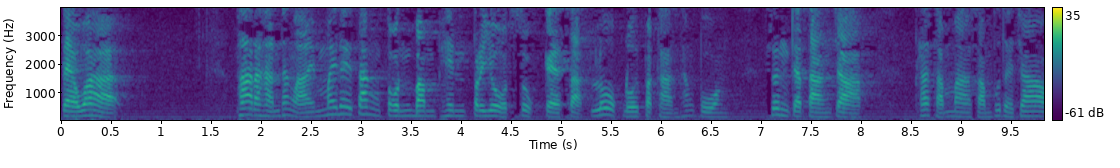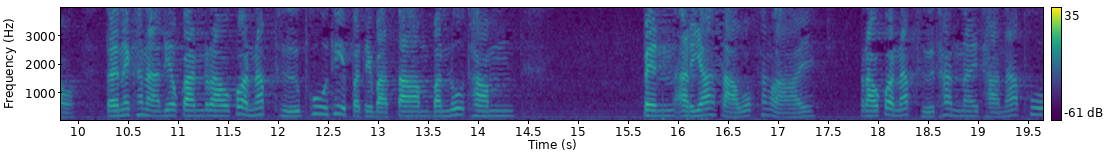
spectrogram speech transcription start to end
แต่ว่าพระอรหันต์ทั้งหลายไม่ได้ตั้งตนบำเพ็ญประโยชน์สุขแก่สัตว์โลกโดยประการทั้งปวง ซึ่งจะต่างจากพระสัมมาสัมพุทธเจ้า แต่ในขณะเดียวกันเราก็นับถือผู้ที่ปฏิบัติตามบรรลุธรรมเป็นอริยสาวกทั้งหลาย เราก็นับถือท่านในฐานะผู้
